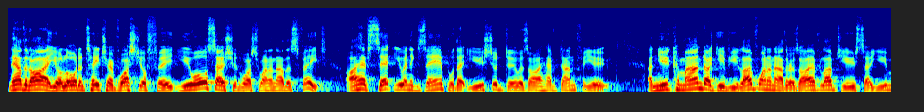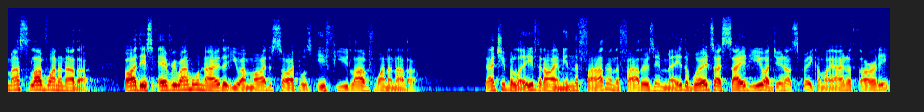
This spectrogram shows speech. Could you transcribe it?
Now that I, your Lord and teacher, have washed your feet, you also should wash one another's feet. I have set you an example that you should do as I have done for you. A new command I give you love one another as I have loved you, so you must love one another. By this, everyone will know that you are my disciples if you love one another. Don't you believe that I am in the Father and the Father is in me? The words I say to you, I do not speak on my own authority.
